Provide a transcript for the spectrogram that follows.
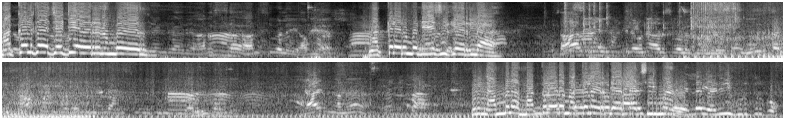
மக்களுக்காக செட்டி அவரு ரொம்ப மக்களை ரொம்ப நேசிக்காருல நம்மள மக்களோட மக்களா இருக்காருல சீமான். எல்லாம் எழுதி கொடுத்துருக்கோம்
